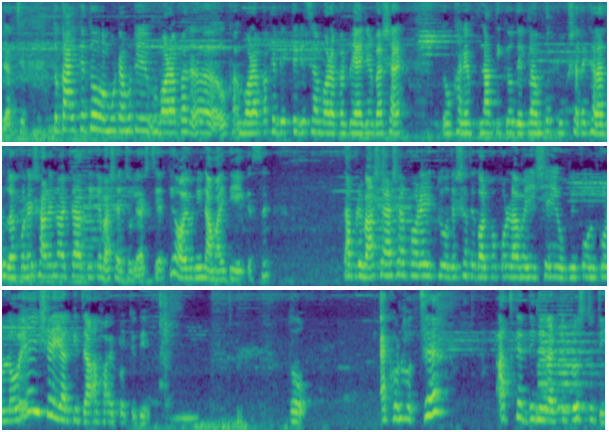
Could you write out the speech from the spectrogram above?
যাচ্ছে। তো কালকে তো মোটামুটি বড়াপা বরাপাকে দেখতে গেছিলাম বরাপার বেআইনের বাসায়। তো ওখানে নাতিকেও দেখলাম পুকুক সাথে খেলাধুলা করে সাড়ে নয়টার দিকে বাসায় চলে আসছি আর কি। অয়নি নামাই দিয়ে গেছে। তারপরে বাসায় আসার পরে একটু ওদের সাথে গল্প করলাম, এই সেই অগ্নি ফোন করল, এই সেই আর কি যা হয় প্রতিদিন। তো এখন হচ্ছে আজকের দিনের আর কি প্রস্তুতি।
